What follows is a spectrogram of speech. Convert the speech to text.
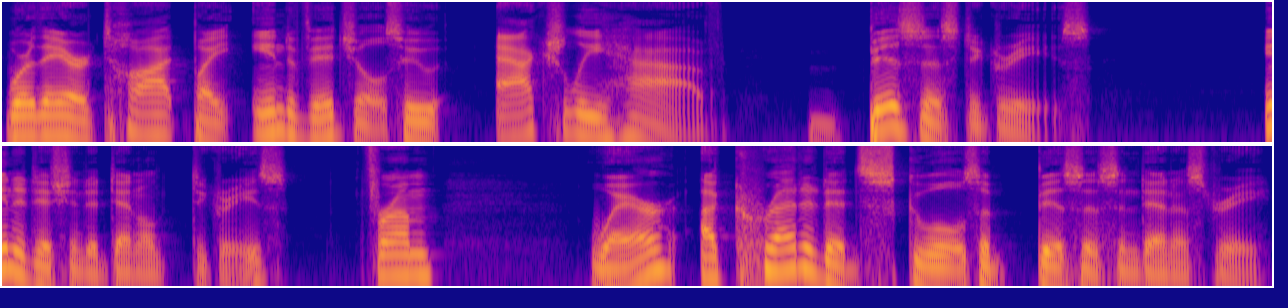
where they are taught by individuals who actually have business degrees in addition to dental degrees, from where? Accredited schools of business and dentistry.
